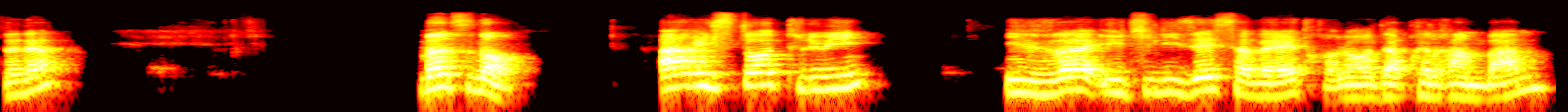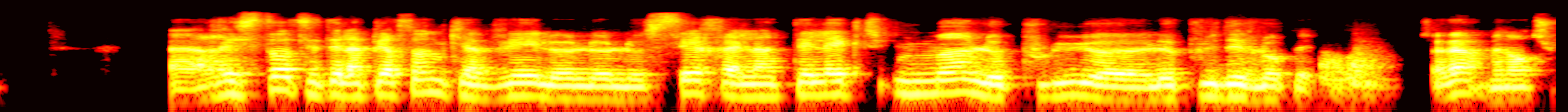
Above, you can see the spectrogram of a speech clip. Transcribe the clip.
C'est-à-dire Maintenant, Aristote, lui, il va utiliser, ça va être, alors d'après le Rambam, Aristote, c'était la personne qui avait le, le, le l'intellect humain le plus, euh, le plus développé. Maintenant, tu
